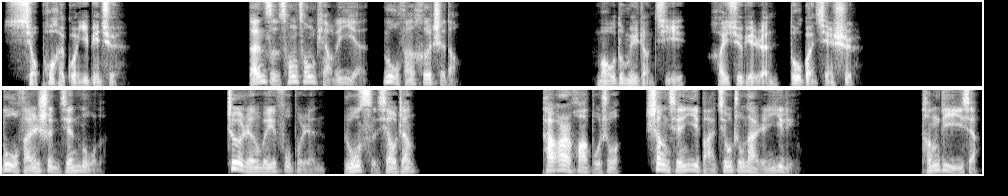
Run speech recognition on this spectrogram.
小破孩，滚一边去！男子匆匆瞟了一眼陆凡，呵斥道：“毛都没长齐，还学别人多管闲事！”陆凡瞬间怒了。这人为富不仁，如此嚣张。他二话不说，上前一把揪住那人衣领，腾地一下，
